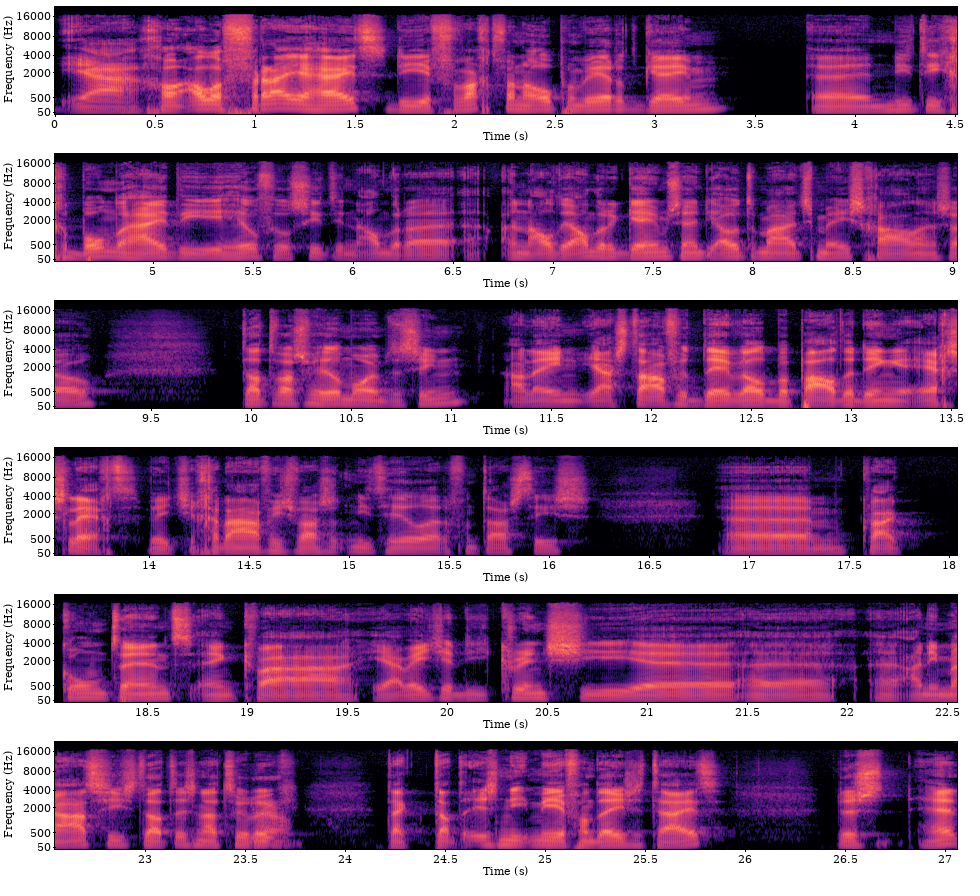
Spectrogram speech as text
Ja, gewoon alle vrijheid die je verwacht van een open wereld game. Uh, niet die gebondenheid die je heel veel ziet in, andere, in al die andere games... en die automatisch meeschalen en zo. Dat was heel mooi om te zien. Alleen, ja, Starfield deed wel bepaalde dingen echt slecht. Weet je, grafisch was het niet heel erg fantastisch. Um, qua content en qua, ja, weet je, die cringy uh, uh, animaties, dat is natuurlijk, dat, dat is niet meer van deze tijd. Dus hè,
